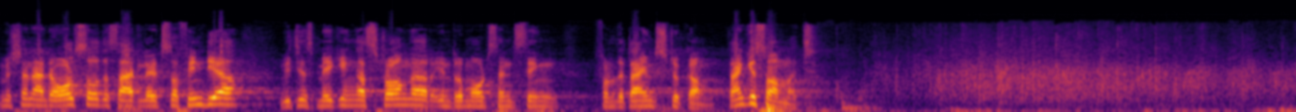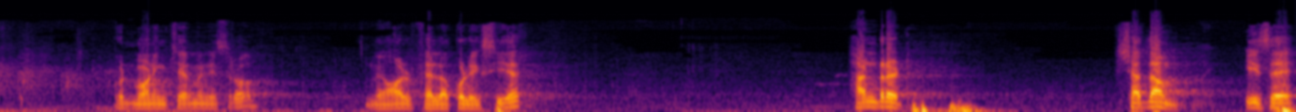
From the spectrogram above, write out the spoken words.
mission and also the satellites of India, which is making us stronger in remote sensing from the times to come. Thank you so much. Good morning, Chairman ISRO, my all fellow colleagues here. 100, Shadam is a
